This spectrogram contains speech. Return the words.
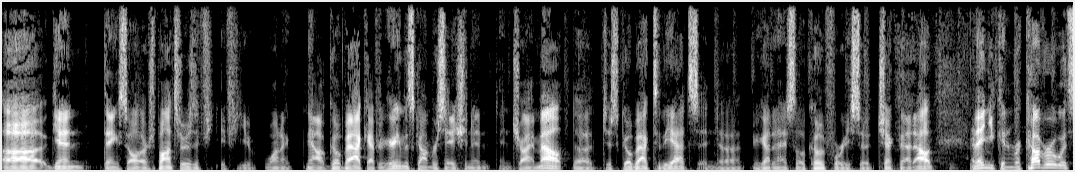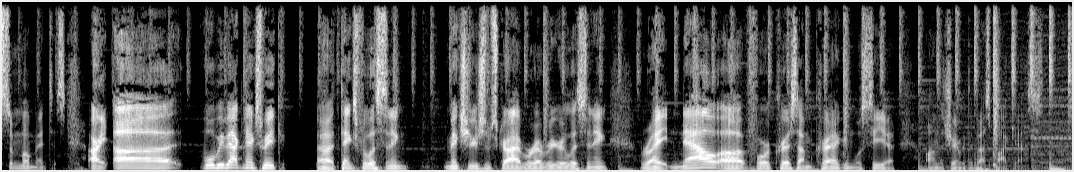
Uh, again, thanks to all our sponsors. If if you want to now go back after hearing this conversation and, and try them out, uh, just go back to the ads and uh, we got a nice little code for you. So check that out, and then you can recover with some momentous. All right, uh, we'll be back next week. Uh, thanks for listening. Make sure you subscribe wherever you're listening right now. Uh, for Chris, I'm Craig, and we'll see you on the Train with the Best podcast.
